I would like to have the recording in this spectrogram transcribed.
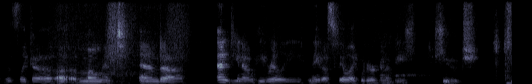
it was like a, a moment, and uh, and you know he really made us feel like we were to be huge.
